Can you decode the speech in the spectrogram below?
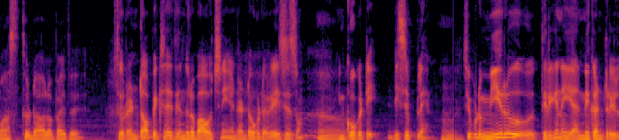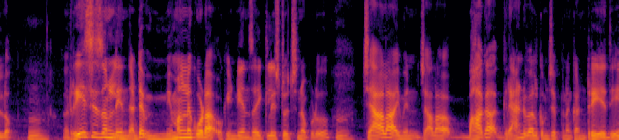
మస్తు డెవలప్ అవుతుంది సో రెండు టాపిక్స్ అయితే ఇందులో బాగా వచ్చినాయి. ఏంటంటే ఒకటి రేసిజం ఆ. ఇంకొకటి డిసిప్లిన్ సో ఇప్పుడు మీరు తిరిగిన ఈ అన్ని కంట్రీల్లో రేసిజం లేనిది అంటే మిమ్మల్ని కూడా ఒక ఇండియన్ సైక్లిస్ట్ వచ్చినప్పుడు చాలా ఐ మీన్ చాలా బాగా గ్రాండ్ వెల్కమ్ చెప్పిన కంట్రీ ఏది?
